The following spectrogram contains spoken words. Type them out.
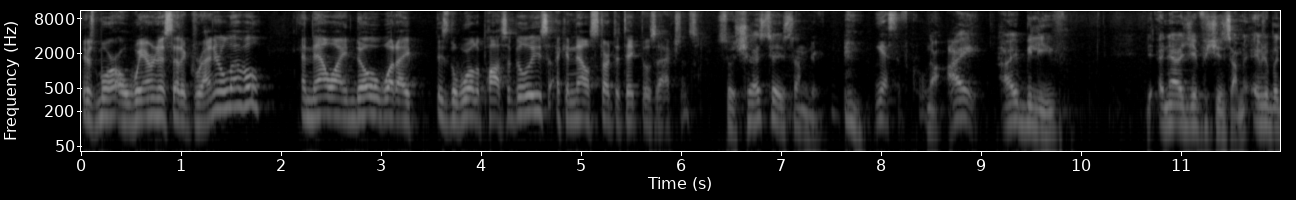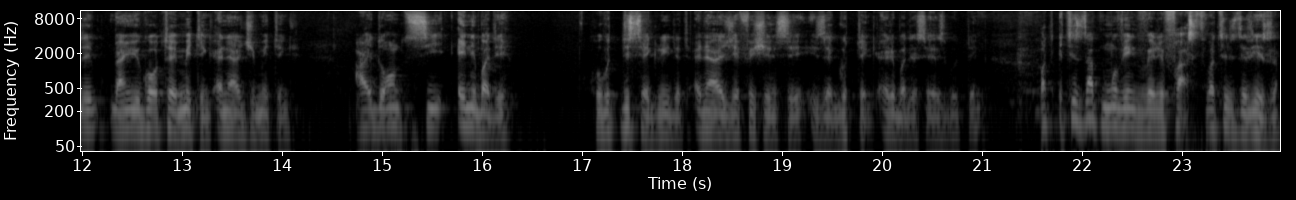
there's more awareness at a granular level. And now I know what I, is the world of possibilities. I can now start to take those actions. So should I say something? yes, of course. Now, I, I believe the energy efficiency, I mean, everybody, when you go to a meeting, energy meeting, I don't see anybody who would disagree that energy efficiency is a good thing. Everybody says good thing. But it is not moving very fast. What is the reason?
